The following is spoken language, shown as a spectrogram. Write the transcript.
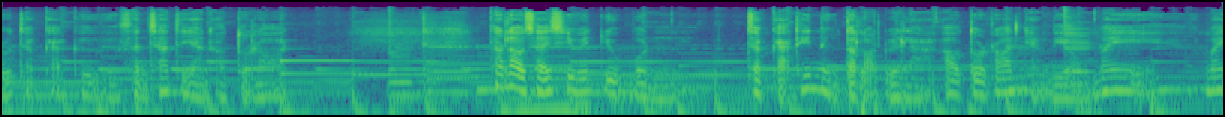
รู้จักกะคือสัญชาตญาณเอาตัวรอด ถ้าเราใช้ชีวิตอยู่บนจักระที่หนึ่งตลอดเวลาเอาตัวรอดอย่างเดียวไม่ไม่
